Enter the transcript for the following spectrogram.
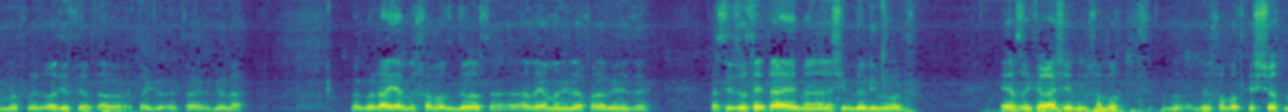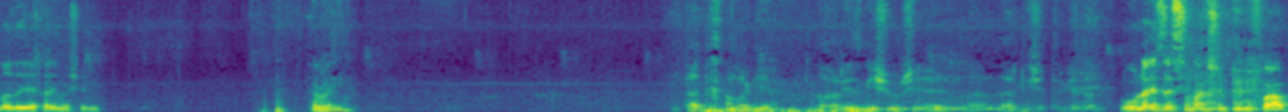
מפריד עוד יותר את הגולה. בגולה היה מלחמות גדולות, עד היום אני לא יכול להבין את זה. חסידות הייתה עם אנשים גדולים מאוד. איך זה קרה שמלחמות מלחמות קשות מאוד היה אחד עם השני? רואים? הייתה טכנולוגיה, להוריד מישהו להרגיש יותר גדול. אולי זה סימן של תקופה,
